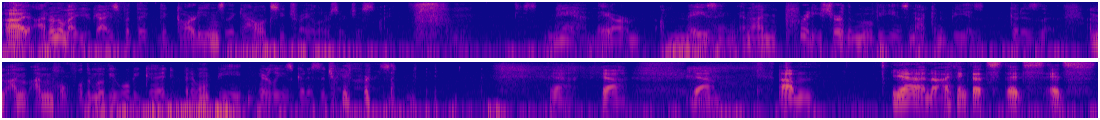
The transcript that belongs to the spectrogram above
I, I don't know about you guys, but the, the Guardians of the Galaxy trailers are just like, just man, they are amazing, and I'm pretty sure the movie is not going to be as good as the. I'm, I'm I'm hopeful the movie will be good, but it won't be nearly as good as the trailers. Yeah, yeah, yeah, um, yeah. No, I think that's it's it's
